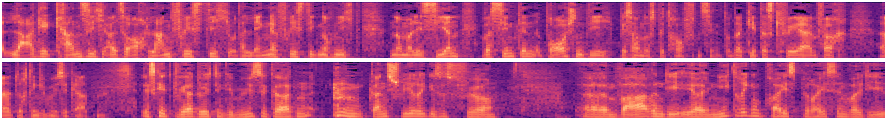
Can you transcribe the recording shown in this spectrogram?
Lage kann sich also auch langfristig oder längerfristig noch nicht normalisieren. Was sind denn Branchen, die besonders betroffen sind? Oder geht das quer einfach äh, durch den Gemüsegarten? Es geht quer durch den Gemüsegarten. Ganz schwierig ist es für äh, Waren, die eher im niedrigen Preisbereich sind, weil die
